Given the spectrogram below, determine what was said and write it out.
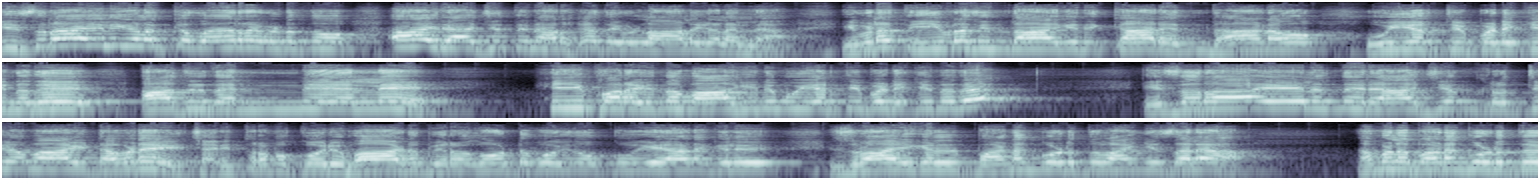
ഇസ്രായേലികളൊക്കെ വേറെ എവിടുന്നോ ആ രാജ്യത്തിന് അർഹതയുള്ള ആളുകളല്ല. ഇവിടെ തീവ്ര ചിന്താഗതിക്കാരെന്താണോ ഉയർത്തിപ്പിടിക്കുന്നത്? അത് തന്നെയല്ലേ. ഈ പറയുന്ന മാഹിനും ഉയർത്തിപ്പിടിക്കുന്നത്? ഇസ്രായേൽ എന്ന രാജ്യം കൃത്യമായിട്ട് അവിടെ ചരിത്രമൊക്കെ ഒരുപാട് പിറകോട്ട് പോയി നോക്കുകയാണെങ്കിൽ ഇസ്രായേൽ പണം കൊടുത്ത് വാങ്ങിയ സ്ഥല. നമ്മൾ പണം കൊടുത്ത്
